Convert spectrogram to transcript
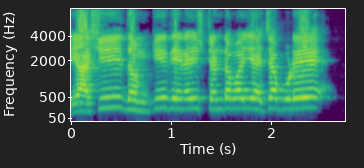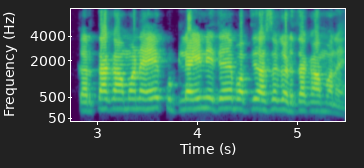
ही अशी धमकी देण्याची स्टंटबाजी याच्यापुढे करता कामा नाही कुठल्याही नेत्याच्या बाबतीत असं घडता कामा नये.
